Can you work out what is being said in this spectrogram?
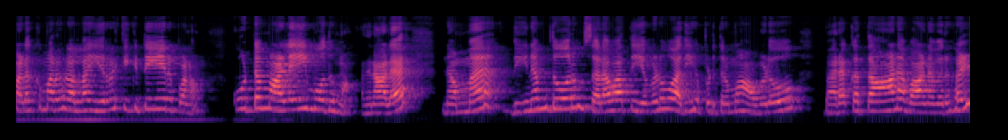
மலக்குமார்கள் எல்லாம் இறக்கிக்கிட்டே இருப்பானோம். கூட்டம் அலை மோதுமா அதனால் நம்ம தினம்தோறும் செலவாத்தை எவ்வளோ அதிகப்படுத்துகிறோமோ அவ்வளோ பறக்கத்தான வானவர்கள்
